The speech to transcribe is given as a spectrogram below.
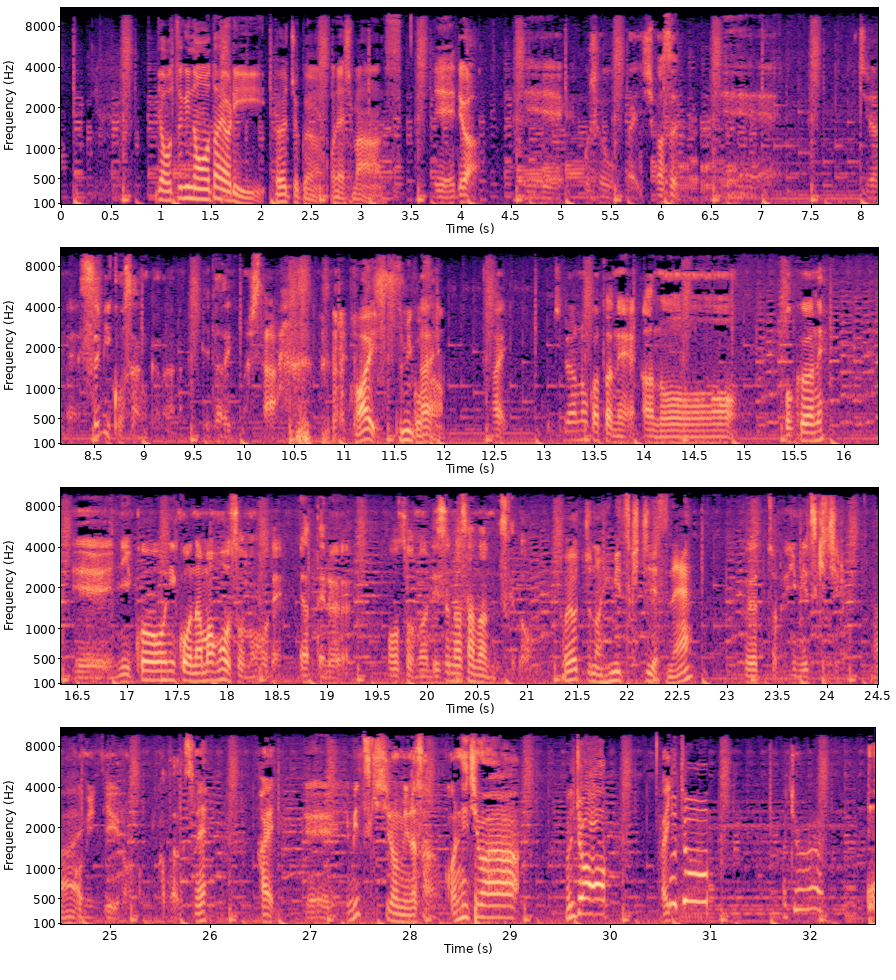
じゃあお次のお便り、トヨッチョくんお願いします。えー、では、えー、ご紹介します。えー、こちらね、すみこさんからいただきました。はい、すみこさん。ははい。こちらの方ね、あのー、僕はね、えー、ニコニコ生放送の方でやってる放送のリスナーさんなんですけど、トヨッチョの秘密基地ですね。トヨッチョの秘密基地のはいコミュニティの方ですね。はい。えー、秘密基地の皆さん、こんにちは。こんにちははい。こんにちはこんにちは。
